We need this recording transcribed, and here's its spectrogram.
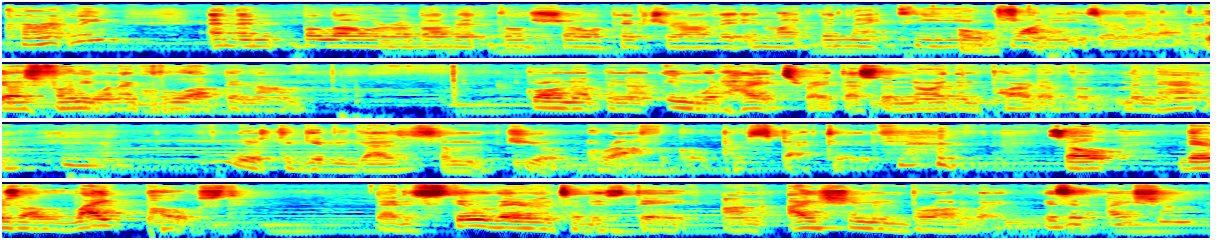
currently, and then below or above it, they'll show a picture of it in like the 1920s or whatever. Yo, it's funny when I grew up in um, growing up in uh, Inwood Heights, right? That's the northern part of uh, Manhattan. Just to give you guys some geographical perspective. so there's a light post that is still there until this day on Isham and Broadway. Is it Isham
